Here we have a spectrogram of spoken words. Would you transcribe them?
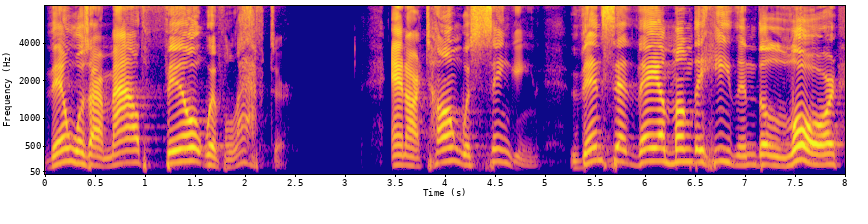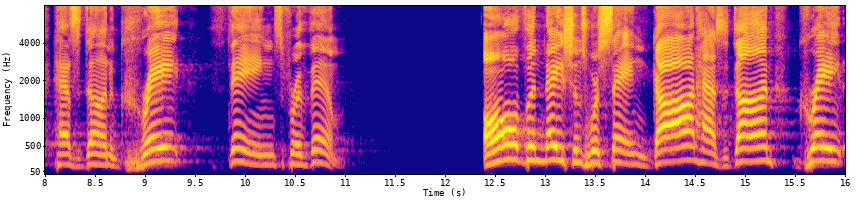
Then was our mouth filled with laughter and our tongue was singing. Then said they among the heathen, The Lord has done great things for them. All the nations were saying, God has done great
